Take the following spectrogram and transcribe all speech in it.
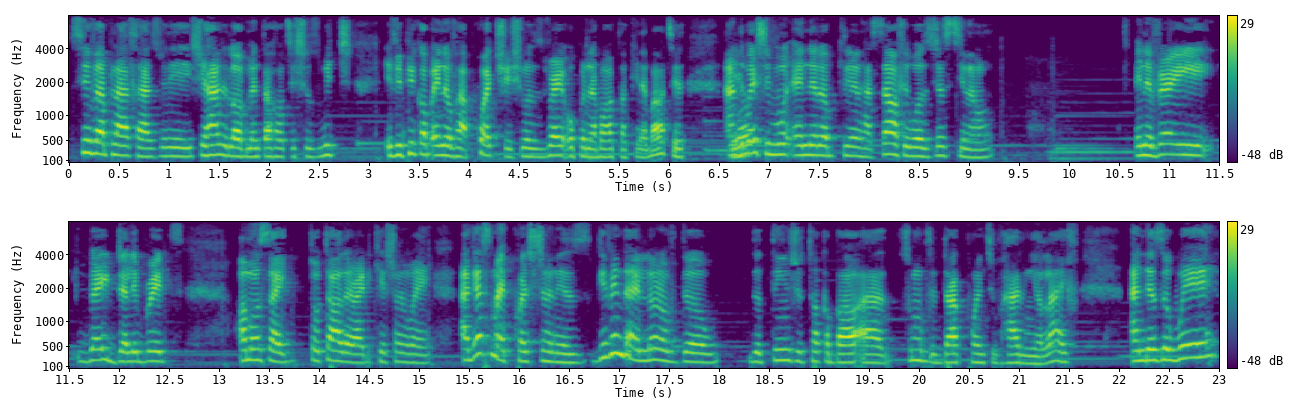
Sylvia Plath has really, she had a lot of mental health issues, which if you pick up any of her poetry, she was very open about talking about it. And the way she even ended up killing herself, it was just, you know, in a very, very deliberate, almost like total eradication way. I guess my question is, given that a lot of the the things you talk about are some of the dark points you've had in your life, and there's a way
